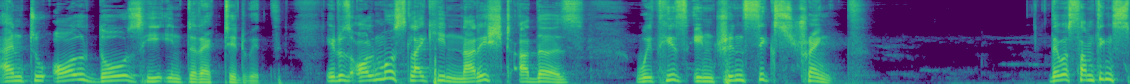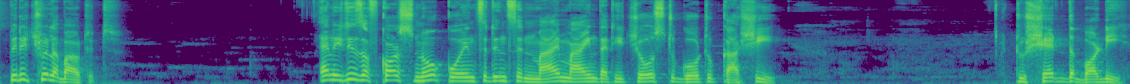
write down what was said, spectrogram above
and to all those he interacted with. It was almost like he nourished others with his intrinsic strength. There was something spiritual about it. And it is, of course, no coincidence in my mind that he chose to go to Kashi to shed the body.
